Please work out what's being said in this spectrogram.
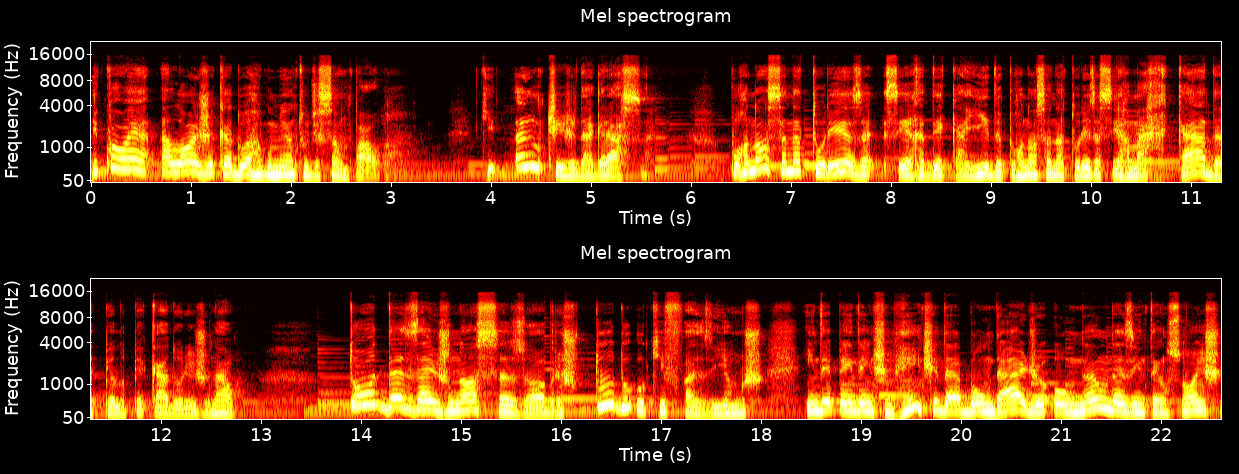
E qual é a lógica do argumento de São Paulo? Que antes da graça, por nossa natureza ser decaída, por nossa natureza ser marcada pelo pecado original, todas as nossas obras, tudo o que fazíamos, independentemente da bondade ou não das intenções,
